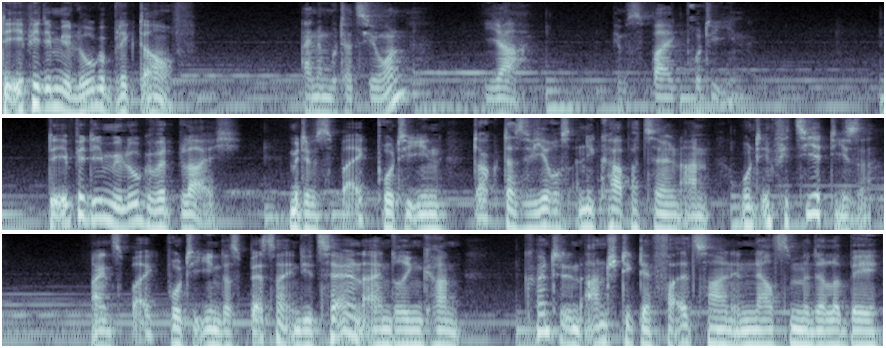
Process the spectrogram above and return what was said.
Der Epidemiologe blickt auf. Eine Mutation? Ja, im Spike-Protein. Der Epidemiologe wird bleich. Mit dem Spike-Protein dockt das Virus an die Körperzellen an und infiziert diese. Ein Spike-Protein, das besser in die Zellen eindringen kann, könnte den Anstieg der Fallzahlen in Nelson Mandela Bay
